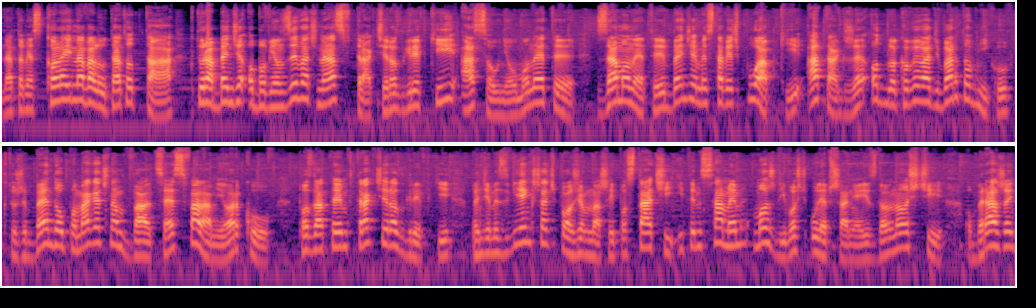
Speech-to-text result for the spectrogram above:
Natomiast kolejna waluta to ta, która będzie obowiązywać nas w trakcie rozgrywki, a są nią monety. Za monety będziemy stawiać pułapki, a także odblokowywać wartowników, którzy będą pomagać nam w walce z falami orków. Poza tym w trakcie rozgrywki będziemy zwiększać poziom naszej postaci i tym samym możliwość ulepszania jej zdolności, obrażeń,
